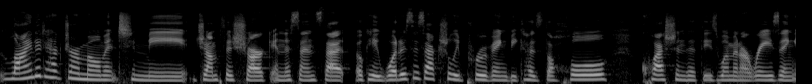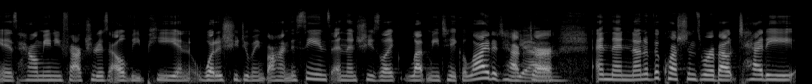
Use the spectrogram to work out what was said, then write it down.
line detector moment to me jumped the shark in the sense that okay, what is this actually proving? Because the whole question that these women are raising is how manufactured is LVP and what is she doing behind the scenes? And then she's like, "Let me take a lie detector." Yeah. And then none of the questions were about Teddy.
